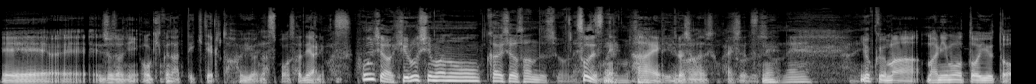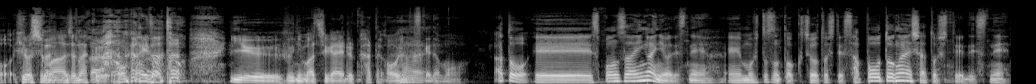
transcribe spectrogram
えー、徐々に大きくなってきているというようなスポンサーであります。本社は広島の会社さんですよね。そうですね。はい。広島の会社ですね。よくまあ、マリモというと、広島じゃなく北海道と いうふうに間違える方が多いんですけども、はい。あと、えー、スポンサー以外にはですね、えー、もう一つの特徴として、サポート会社としてですね、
